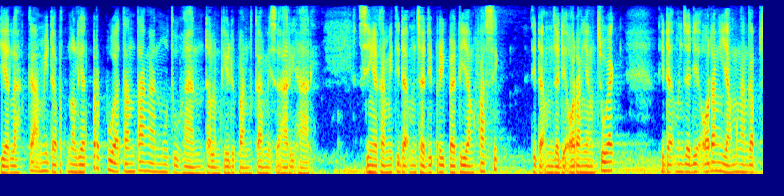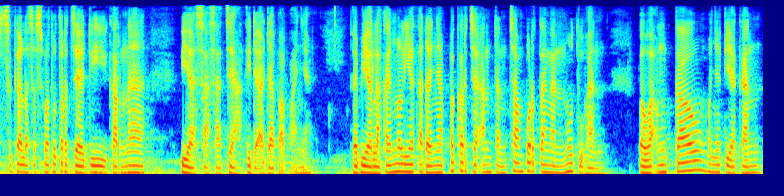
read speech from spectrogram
Biarlah kami dapat melihat perbuatan tangan-Mu Tuhan dalam kehidupan kami sehari-hari. Sehingga kami tidak menjadi pribadi yang fasik, tidak menjadi orang yang cuek, tidak menjadi orang yang menganggap segala sesuatu terjadi karena biasa saja, tidak ada apa-apanya. Tapi biarlah kami melihat adanya pekerjaan dan campur tanganmu Tuhan, bahwa Engkau menyediakan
